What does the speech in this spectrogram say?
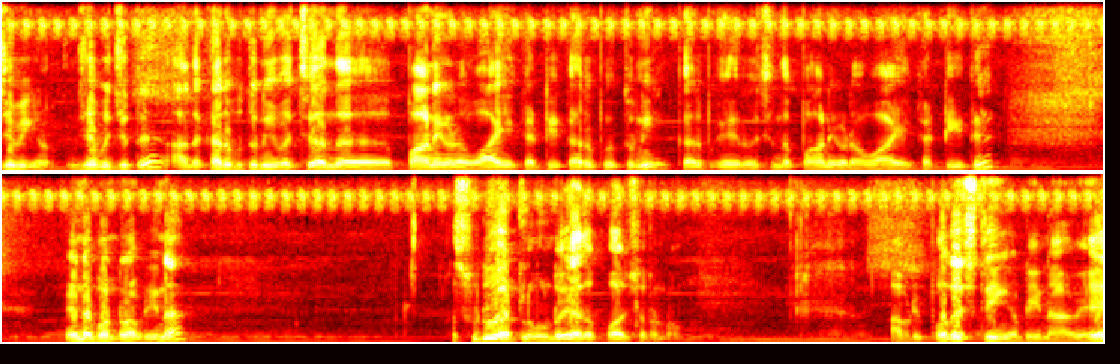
ஜெபிக்கணும். ஜெபிச்சுட்டு அந்த கருப்பு துணி வச்சு அந்த பானையோட வாயை கட்டி கருப்பு துணி கருப்பு கயிறு வச்சு அந்த பானையோட வாயை கட்டிட்டு என்ன பண்ணுறோம் அப்படின்னா சுடுகாட்டில் கொண்டு போய் அதை புதைச்சிடணும். அப்படி புதைச்சிட்டிங்க அப்படின்னாவே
